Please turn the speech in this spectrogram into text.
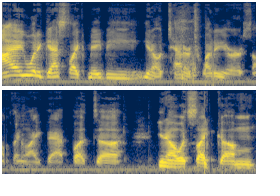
I would have guessed like maybe you know ten or twenty or something like that, but uh, you know it's like um,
